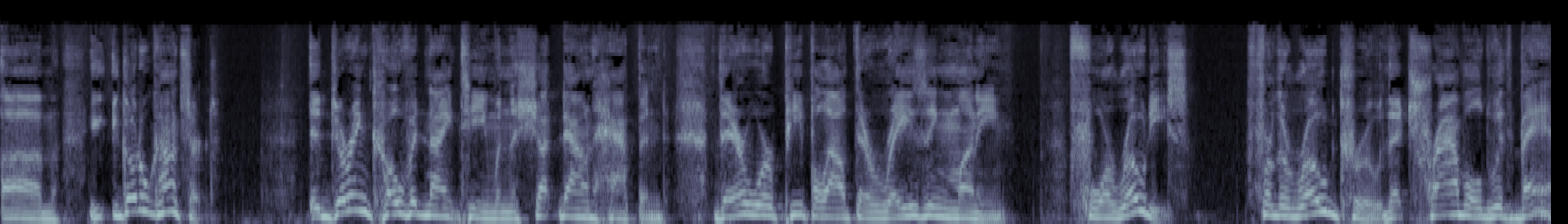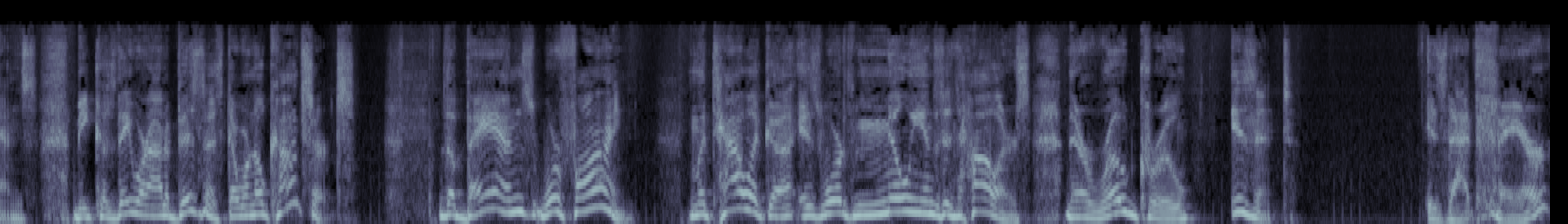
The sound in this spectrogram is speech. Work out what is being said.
um, you, you go to a concert during COVID 19, when the shutdown happened, there were people out there raising money for roadies, for the road crew that traveled with bands because they were out of business. There were no concerts. The bands were fine. Metallica is worth millions of dollars. Their road crew isn't. Is that fair?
